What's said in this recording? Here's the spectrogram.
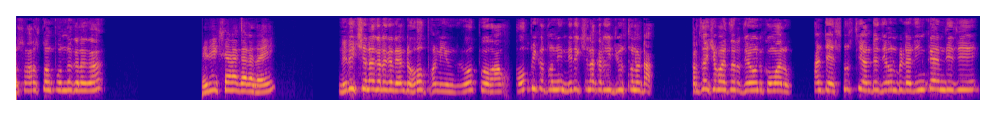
శాస్త్రం పొందగలగా? నిరీక్షణ గలదై. నిరీక్షణ కలగలి అంటే హోప్ అని హోప్ ఓపికతో నిరీక్షణ కలిగి చూస్తున్నట. ప్రత్యక్షమవుతారు దేవుని కుమారు అంటే సృష్టి అంటే దేవుని బిడ్డలు. ఇంకా ఏం చేసి?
